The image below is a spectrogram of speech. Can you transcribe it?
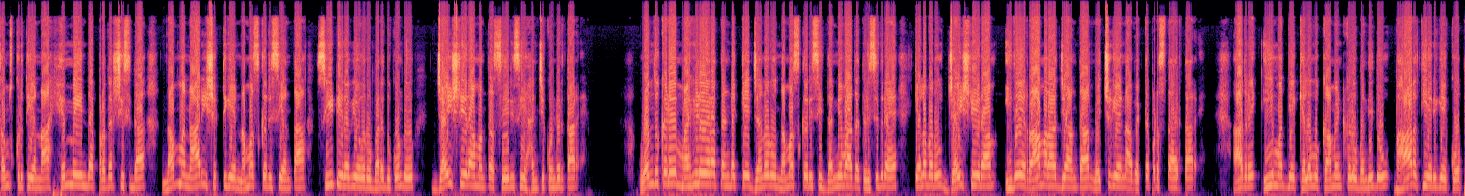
ಸಂಸ್ಕೃತಿಯನ್ನ ಹೆಮ್ಮೆಯಿಂದ ಪ್ರದರ್ಶಿಸಿದ ನಮ್ಮ ನಾರಿ ಶಕ್ತಿಗೆ ನಮಸ್ಕರಿಸಿ ಅಂತ ಸಿ ಟಿ ರವಿ ಅವರು ಬರೆದುಕೊಂಡು ಜೈ ಶ್ರೀರಾಮ್ ಅಂತ ಸೇರಿಸಿ ಹಂಚಿಕೊಂಡಿರ್ತಾರೆ. ಒಂದು ಕಡೆ ಮಹಿಳೆಯರ ತಂಡಕ್ಕೆ ಜನರು ನಮಸ್ಕರಿಸಿ ಧನ್ಯವಾದ ತಿಳಿಸಿದ್ರೆ ಕೆಲವರು ಜೈ ಶ್ರೀರಾಮ್, ಇದೇ ರಾಮರಾಜ್ಯ ಅಂತ ಮೆಚ್ಚುಗೆಯನ್ನ ವ್ಯಕ್ತಪಡಿಸ್ತಾ ಇರ್ತಾರೆ. ಆದ್ರೆ ಈ ಮಧ್ಯೆ ಕೆಲವು ಕಾಮೆಂಟ್ಗಳು ಬಂದಿದ್ದು ಭಾರತೀಯರಿಗೆ ಕೋಪ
